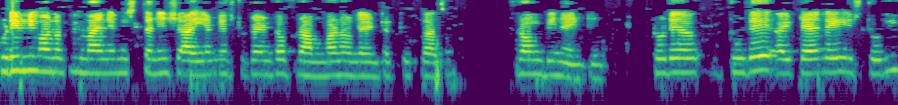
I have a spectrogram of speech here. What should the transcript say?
good evening all of you my name is Tanish I am a student of Ramban online interview class from बी19 today today I tell a story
